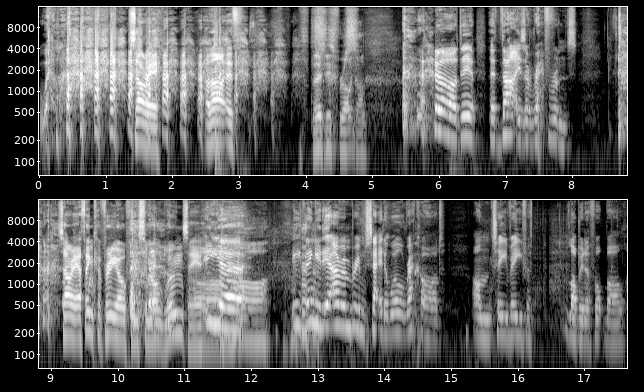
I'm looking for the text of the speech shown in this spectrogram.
Well, Sorry, I might have. There's his front gone. oh dear, that that is a reference. Sorry, I think I've reopened some old wounds here. He, uh, Oh, he thinking. I remember him setting a world record on TV for lobbing a football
